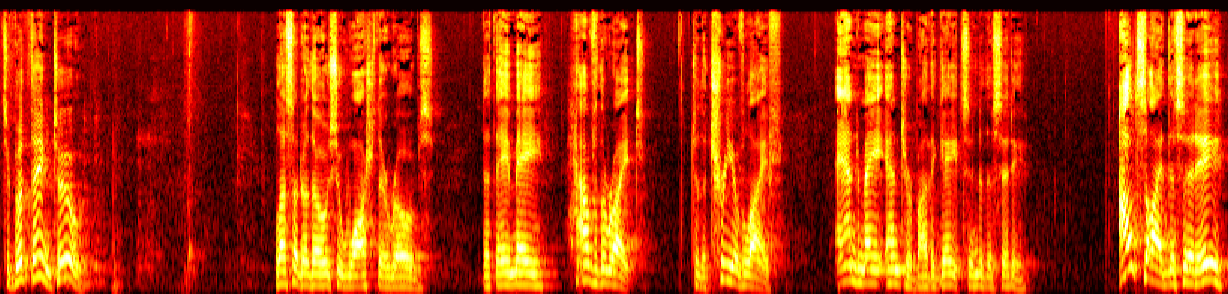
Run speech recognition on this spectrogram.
It's a good thing too. Blessed are those who wash their robes, that they may have the right to the tree of life and may enter by the gates into the city. Outside the city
